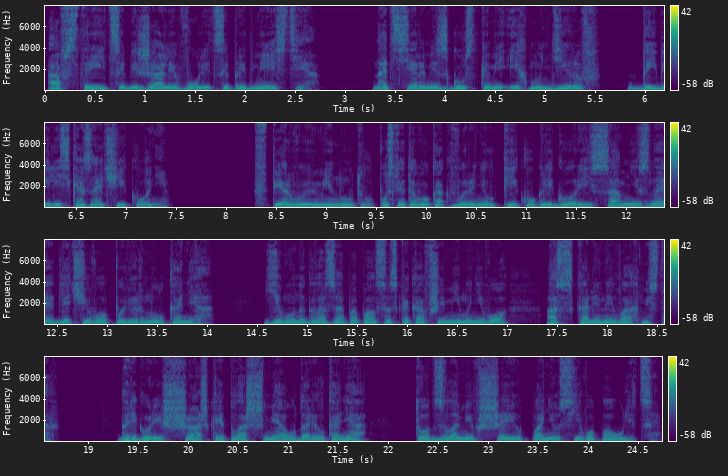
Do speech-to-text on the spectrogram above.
Австрийцы бежали в улицы предместья. Над серыми сгустками их мундиров дыбились казачьи кони. В первую минуту, после того, как выронил пику, Григорий, сам не зная для чего, повернул коня. Ему на глаза попался скакавший мимо него оскаленный вахмистр. Григорий с шашкой плашмя ударил коня, тот, заломив шею, понес его по улице.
